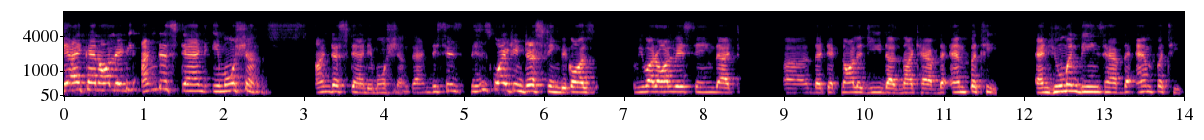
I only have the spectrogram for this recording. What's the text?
Ai can already understand emotions understand emotions. And this is this is quite interesting because we were always saying that uh, the technology does not have the empathy and human beings have the empathy.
